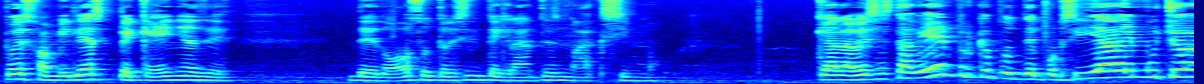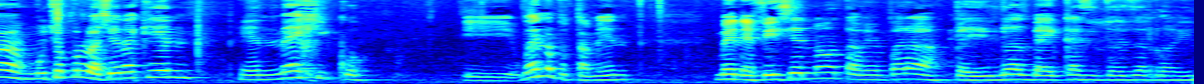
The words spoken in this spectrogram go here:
pues familias pequeñas de, de dos o tres integrantes máximo. Que a la vez está bien porque pues de por sí ya hay mucha, mucha población aquí en, en México. Y bueno, pues también benefician, ¿no? También para pedir las becas y todo ese rollo.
